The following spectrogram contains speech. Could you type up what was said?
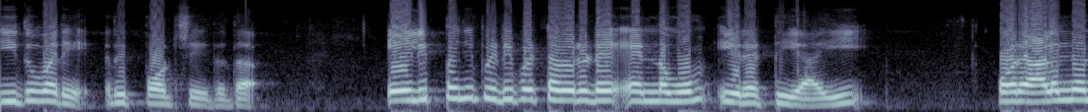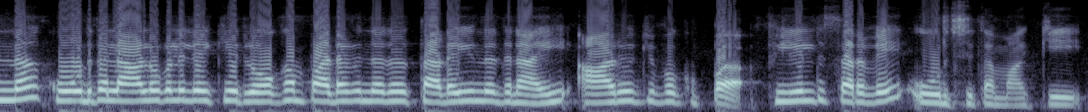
ഇതുവരെ റിപ്പോർട്ട് ചെയ്തത്. എലിപ്പനി പിടിപെട്ടവരുടെ എണ്ണവും ഇരട്ടിയായി. ഒരാളിൽ നിന്ന് കൂടുതൽ ആളുകളിലേക്ക് രോഗം പടരുന്നത് തടയുന്നതിനായി ആരോഗ്യവകുപ്പ് ഫീൽഡ് സർവേ ഊർജിതമാക്കി.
